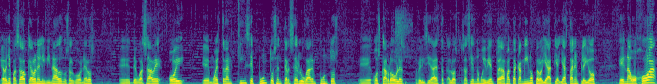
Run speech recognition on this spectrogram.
El año pasado quedaron eliminados los algodoneros eh, de Guasave. Hoy eh, muestran 15 puntos en tercer lugar en puntos. Eh, Oscar Robles, felicidades, está- lo está haciendo muy bien. Todavía falta camino, pero ya, ya, ya están en playoff. En Navojoa,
